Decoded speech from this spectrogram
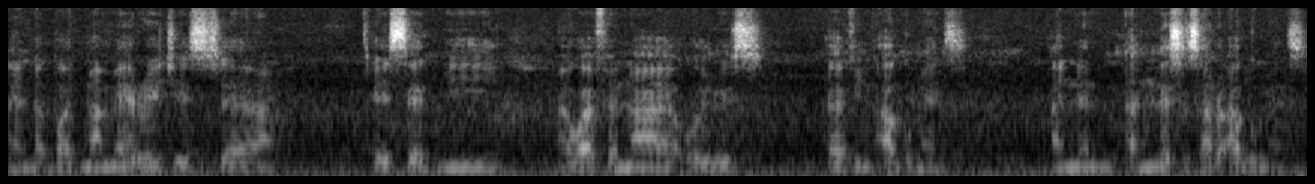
And about my marriage is, uh, I said we, my wife and I are always having arguments, and unnecessary arguments.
